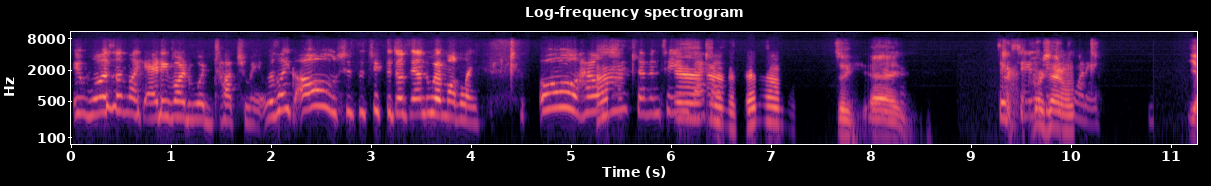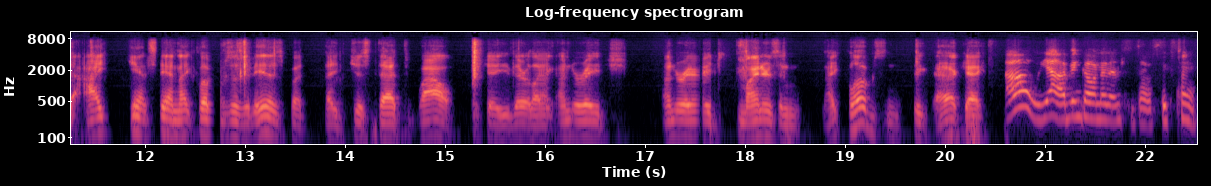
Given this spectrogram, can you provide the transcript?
it wasn't like anyone would touch me. It was like, oh, she's the chick that does the underwear modeling. Oh, how old are you? 17? Back up. Uh, 16 or 20. yeah, I can't stand nightclubs as it is, but I just that wow. Okay, they're like underage, underage minors in nightclubs, and okay, Oh, yeah, I've been going to them since I was 16.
